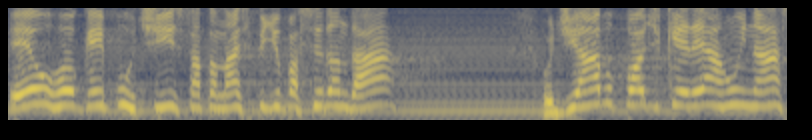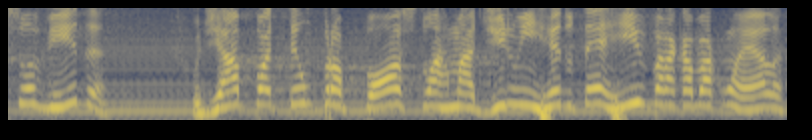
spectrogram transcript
Eu roguei por ti, Satanás pediu para se andar. O diabo pode querer arruinar a sua vida. O diabo pode ter um propósito, um armadilho, um enredo terrível para acabar com ela.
